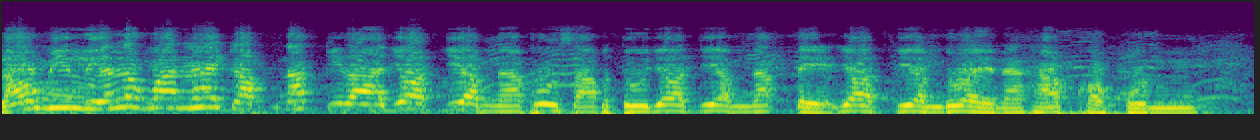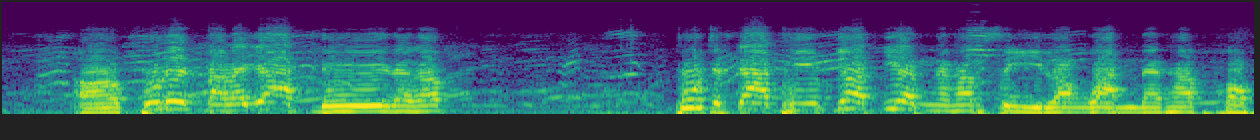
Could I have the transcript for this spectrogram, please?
เรามีเหรียญรางวัลให้กับนักกีฬายอดเยี่ยมนะ ผู้สาประตูยอดเยี่ยมนักเตะยอดเยี่ยมด้วยนะครับ ขอบคุณเอ่อผู้เล่นมารยาทดีนะครับ ผู้จัดการทีมยอดเยี่ยมนะครับ4รางวัลนะครับ ขอบ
